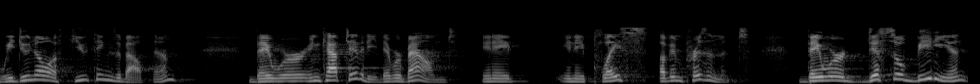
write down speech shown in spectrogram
We do know a few things about them. They were in captivity, they were bound in a, in a place of imprisonment. They were disobedient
